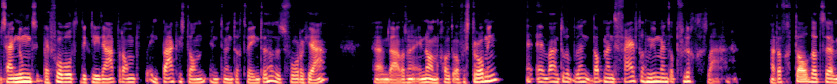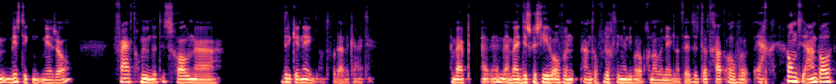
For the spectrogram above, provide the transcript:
Zij noemt bijvoorbeeld de klimaatramp in Pakistan in 2022, dus vorig jaar. Um, daar was een enorm grote overstroming. En waren toen op dat moment 50 miljoen mensen op vlucht geslagen. Nou, dat getal dat, um, wist ik niet meer zo. 50 miljoen, dat is gewoon uh, drie keer Nederland, voor duidelijkheid. En wij, en wij discussiëren over een aantal vluchtelingen die worden opgenomen in Nederland. Hè. Dus dat gaat over echt een gigantisch aantal,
